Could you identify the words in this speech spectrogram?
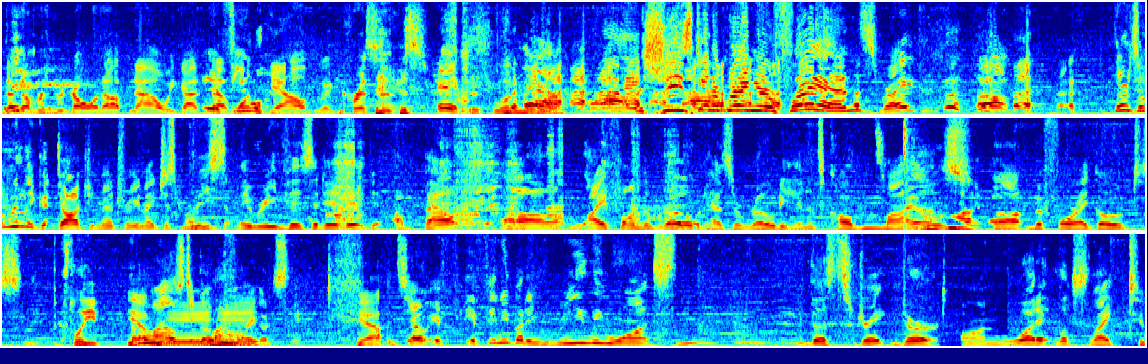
the numbers are going up now. We got that If you- one gal that Chris hey. there's one more. she's gonna bring her friends, right? Uh, there's a really good documentary, and I just recently revisited it about uh, life on the road as a roadie, and it's called Miles uh, Before I Go to Sleep. Sleep. Yeah. Miles to Go Before I Go to Sleep. Yeah. And so, if if anybody really wants the straight dirt on what it looks like to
